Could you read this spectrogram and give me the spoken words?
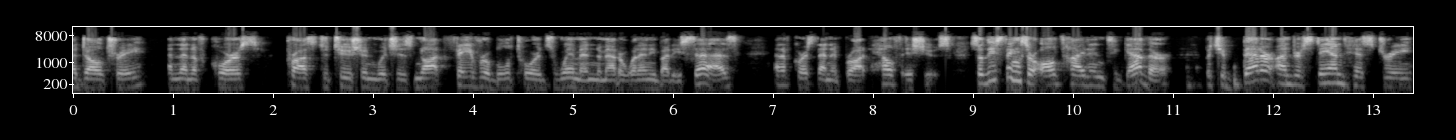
adultery, and then, of course, prostitution, which is not favorable towards women, no matter what anybody says. And of course, then it brought health issues. So these things are all tied in together, but you better understand history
